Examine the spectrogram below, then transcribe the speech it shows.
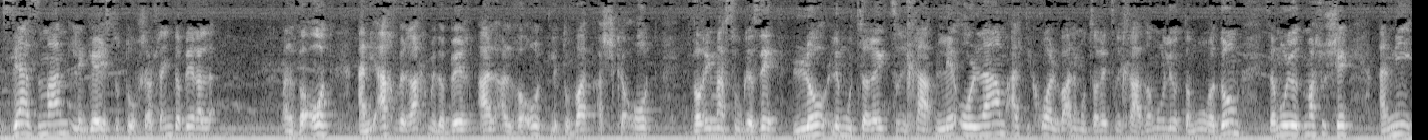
זה הזמן לגייס אותו. עכשיו, כשאני מדבר על הלוואות, אני אך ורק מדבר על הלוואות לטובת השקעות, דברים מהסוג הזה, לא למוצרי צריכה. לעולם אל תיקחו הלוואה למוצרי צריכה. זה אמור להיות תמור אדום, זה אמור להיות משהו שאני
